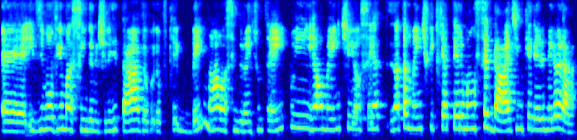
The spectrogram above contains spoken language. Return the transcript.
É, e desenvolvi uma síndrome de irritável. Eu fiquei bem mal, assim, durante um tempo e realmente eu sei exatamente o que é ter uma ansiedade em querer melhorar,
